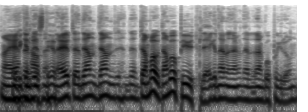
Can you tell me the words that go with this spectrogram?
Nej, vilken den, hastighet? Nej, den, den, den, den, var, den var uppe i ytläge när den, när den går på grund.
